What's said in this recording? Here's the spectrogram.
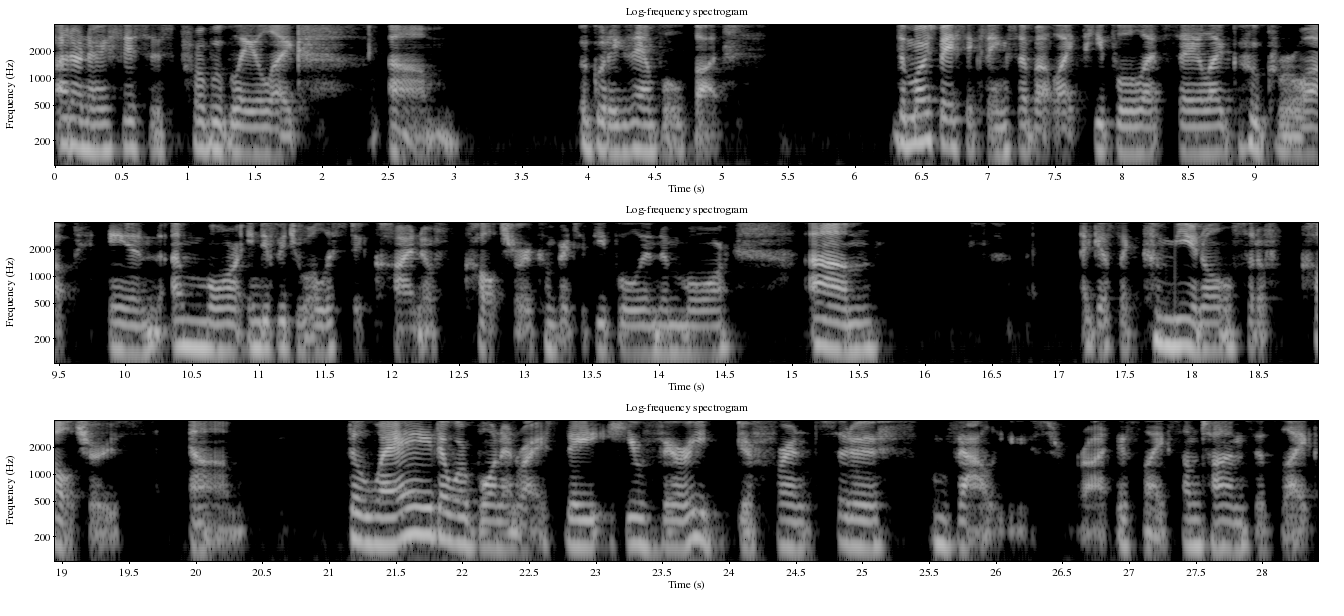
I don't know if this is probably like um, a good example, but the most basic things about like people, let's say, like who grew up in a more individualistic kind of culture compared to people in a more um, i guess like communal sort of cultures um, the way they we're born and raised they hear very different sort of values right? It's like sometimes it's like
